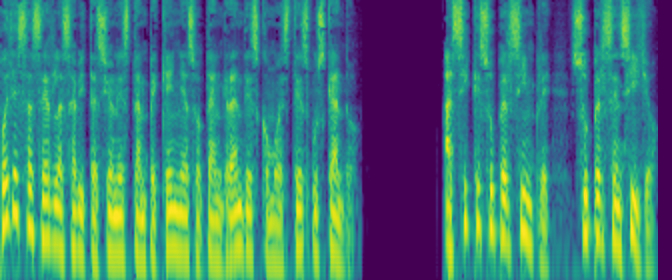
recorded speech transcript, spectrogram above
Puedes hacer las habitaciones tan pequeñas o tan grandes como estés buscando. Así que súper simple, súper sencillo,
